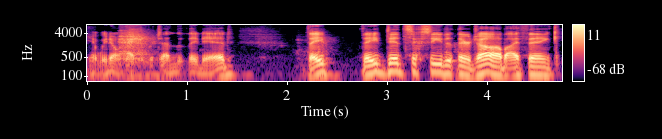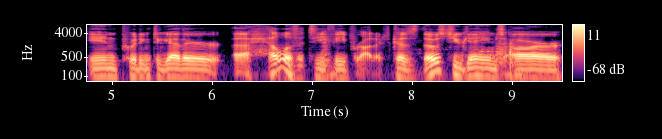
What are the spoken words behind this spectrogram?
yeah we don't have to pretend that they did they they did succeed at their job, I think, in putting together a hell of a TV product because those two games are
